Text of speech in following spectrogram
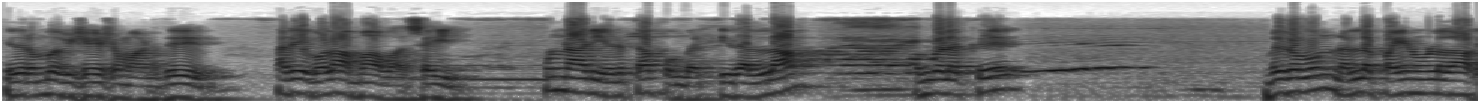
இது ரொம்ப விசேஷமானது. அதே போல் அமாவாசை. முன்னாடி எடுத்தால் பொங்கல். இதெல்லாம் உங்களுக்கு மிகவும் நல்ல பயனுள்ளதாக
